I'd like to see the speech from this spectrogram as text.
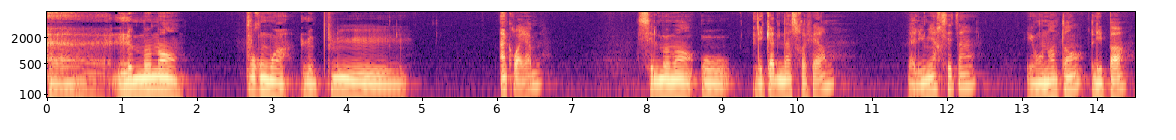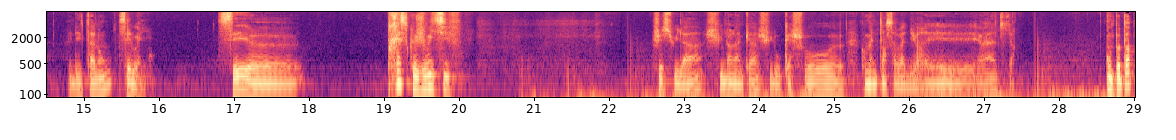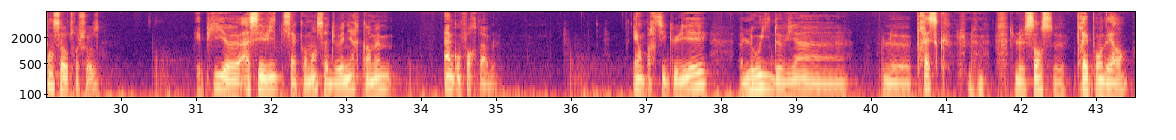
Euh, le moment, pour moi, le plus incroyable, c'est le moment où les cadenas se referment, la lumière s'éteint, et on entend les pas et les talons s'éloigner. C'est euh, presque jouissif. Je suis là, je suis dans cage, je suis au cachot, euh, combien de temps ça va durer, etc. On ne peut pas penser à autre chose. Et puis, euh, assez vite, ça commence à devenir quand même inconfortable. Et en particulier, Louis devient le, presque le, le sens prépondérant.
